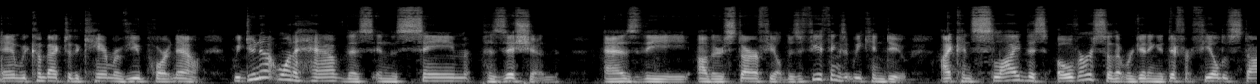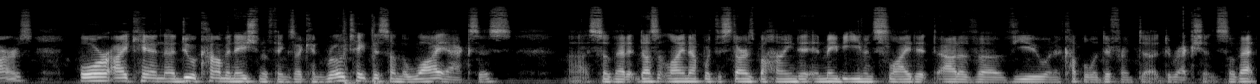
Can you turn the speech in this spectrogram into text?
And we come back to the camera viewport now. We do not want to have this in the same position as the other star field. There's a few things that we can do. I can slide this over so that we're getting a different field of stars, or I can uh, do a combination of things. I can rotate this on the y-axis uh, so that it doesn't line up with the stars behind it and maybe even slide it out of uh, view in a couple of different uh, directions. So that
